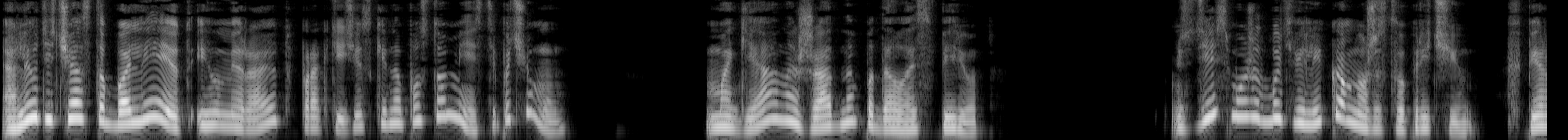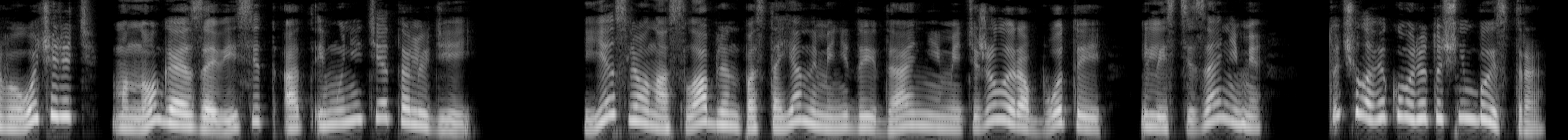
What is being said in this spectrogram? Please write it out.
А люди часто болеют и умирают практически на пустом месте. Почему? Магиана жадно подалась вперед. Здесь может быть великое множество причин. В первую очередь, многое зависит от иммунитета людей. Если он ослаблен постоянными недоеданиями, тяжелой работой или истязаниями, то человек умрет очень быстро.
